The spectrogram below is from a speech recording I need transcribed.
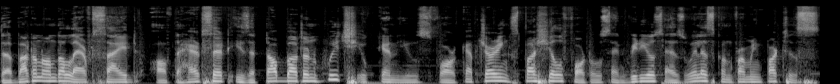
The button on the left side of the headset is a top button which you can use for capturing spatial photos and videos as well as confirming purchase.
